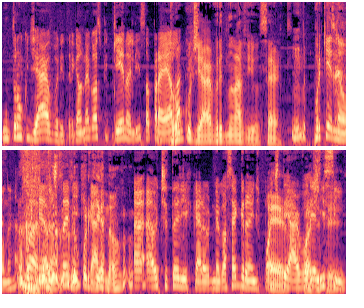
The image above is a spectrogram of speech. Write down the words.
um tronco de árvore, tá ligado? Um negócio pequeno ali, só pra ela. Tronco de árvore do navio, certo? Por que não, né? Mano, é o Titanic, Por que cara. não? É, é o Titanic, cara. O negócio é grande. Pode É, ter árvore pode ali ter. sim.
